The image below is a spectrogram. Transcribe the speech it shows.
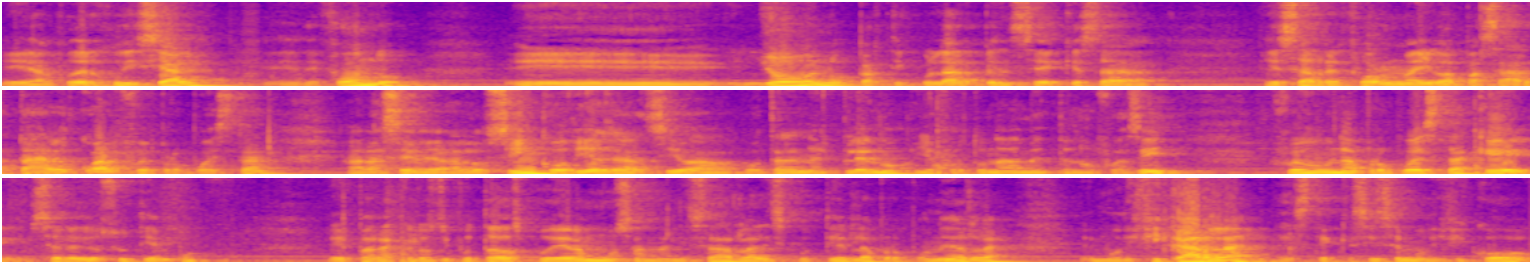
al Poder Judicial de fondo, eh, yo en lo particular pensé que esa, esa reforma iba a pasar tal cual fue propuesta. A, a los cinco días ya se iba a votar en el Pleno y afortunadamente no fue así. Fue una propuesta que se le dio su tiempo eh, para que los diputados pudiéramos analizarla, discutirla, proponerla, eh, modificarla, este, que sí se modificó.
